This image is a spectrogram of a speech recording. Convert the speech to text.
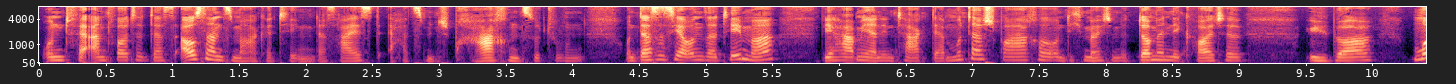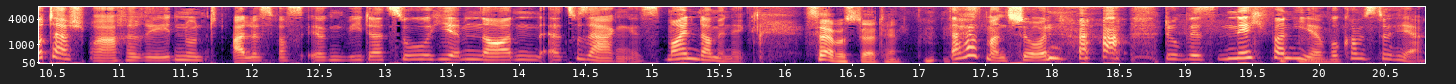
und verantwortet das Auslandsmarketing. Das heißt, er hat es mit Sprachen zu tun. Und das ist ja unser Thema. Wir haben ja den Tag der Muttersprache und ich möchte mit Dominik heute über Muttersprache reden und alles, was irgendwie dazu hier im Norden äh, zu sagen ist. Moin, Dominik. Servus, Dörte. Da hört man's schon. du bist nicht von hier. Wo kommst du her?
